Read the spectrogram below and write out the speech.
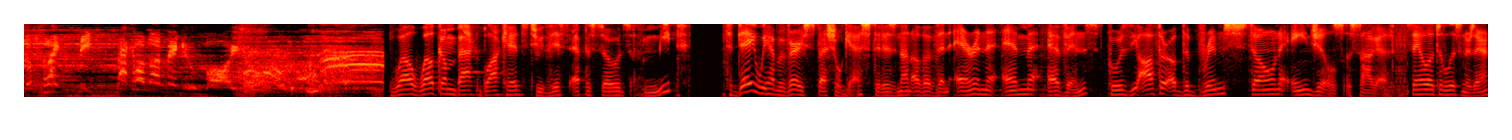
Looks like meat back on the menu, boys. Well, welcome back, blockheads, to this episode's meat. Today we have a very special guest. It is none other than Erin M. Evans, who is the author of the Brimstone Angels saga. Say hello to the listeners, Erin.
